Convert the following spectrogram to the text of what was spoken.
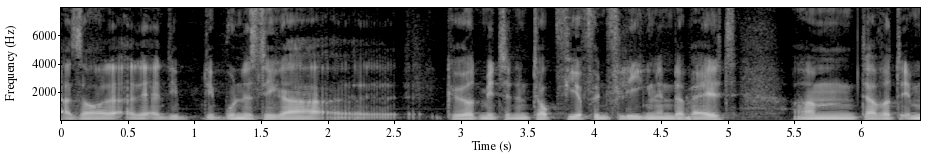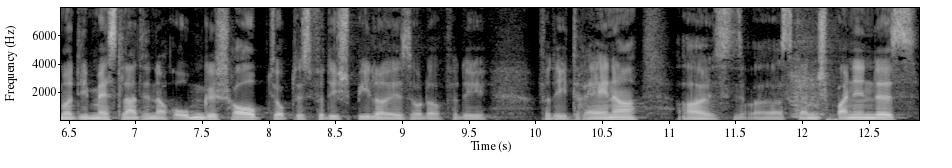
also äh, die, die Bundesliga äh, gehört mit zu den Top 4, 5 Ligen in der Welt. Ähm, da wird immer die Messlatte nach oben geschraubt, ob das für die Spieler ist oder für die, für die Trainer. Äh, ist was ganz Spannendes.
